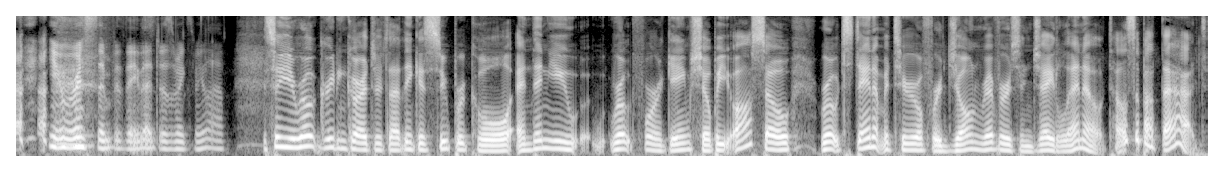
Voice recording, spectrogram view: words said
Humorous sympathy. That just makes me laugh. So you wrote greeting cards, which I think is super cool, and then you wrote for a game show, but you also wrote stand-up material for Joan Rivers and Jay Leno. Tell us about that.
